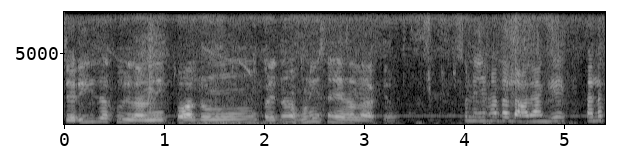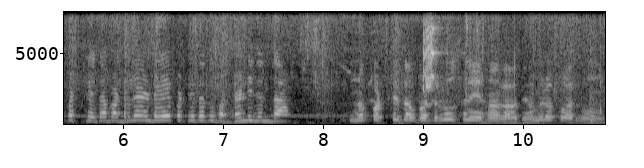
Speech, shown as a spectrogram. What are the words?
ਚਰੀ ਦਾ ਕੋਈ ਗੱਲ ਨਹੀਂ ਪਾਲੋ ਨੂੰ ਪਹਿਲਾਂ ਹੁਣੀ ਸੁਨੇਹਾ ਲਾ ਕੇ ਆਓ। ਸੁਨੇਹਾ ਤਾਂ ਲਾ ਦਾਂਗੇ ਪਹਿਲਾਂ ਪੱਠੇ ਤਾਂ ਵੱਢ ਲੈਣ ਦੇ ਪੱਠੇ ਤਾਂ ਤੂੰ ਵੱਢਣ ਨਹੀਂ ਦਿੰਦਾ। ਨਾ ਪੱਠੇ ਦਾ ਵੱਢ ਲਓ ਸੁਨੇਹਾ ਲਾ ਦਿਓ ਮੇਰਾ ਪਾਲੋ ਨੂੰ।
